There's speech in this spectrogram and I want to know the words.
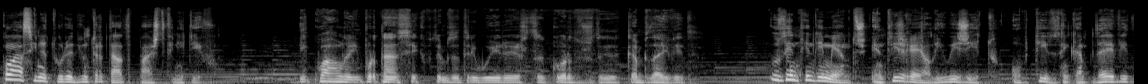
com a assinatura de um tratado de paz definitivo. E qual a importância que podemos atribuir a estes acordos de Camp David? Os entendimentos entre Israel e o Egito, obtidos em Camp David,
